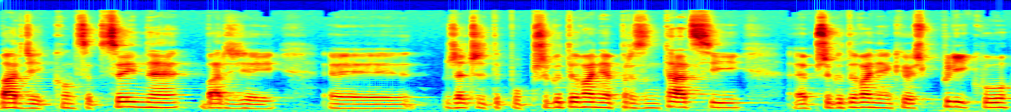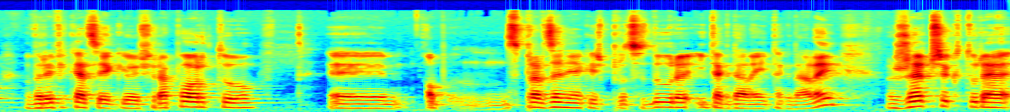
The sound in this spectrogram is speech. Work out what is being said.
bardziej koncepcyjne, bardziej rzeczy typu przygotowania prezentacji, przygotowanie jakiegoś pliku, weryfikacja jakiegoś raportu, sprawdzenie jakiejś procedury i tak dalej, i tak. Rzeczy, które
